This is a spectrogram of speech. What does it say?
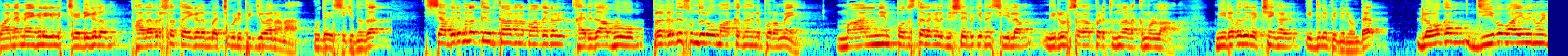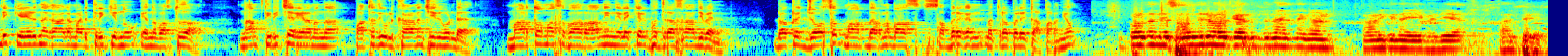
വനമേഖലയിൽ ചെടികളും ഫലവൃക്ഷ തൈകളും വച്ചുപിടിപ്പിക്കുവാനാണ് ഉദ്ദേശിക്കുന്നത്. ശബരിമല തീർത്ഥാടന പാതകൾ ഹരിതാഭവും പ്രകൃതി സുന്ദരവുമാക്കുന്നതിന് പുറമെ മാലിന്യം പൊതുസ്ഥലങ്ങളിൽ നിക്ഷേപിക്കുന്ന ശീലം നിരുത്സാഹപ്പെടുത്തുന്നതടക്കമുള്ള നിരവധി ലക്ഷ്യങ്ങൾ ഇതിന് പിന്നിലുണ്ട്. ലോകം ജീവവായുവിന് വേണ്ടി കേഴുന്ന കാലം അടുത്തിരിക്കുന്നു എന്ന വസ്തുത നാം തിരിച്ചറിയണമെന്ന് പദ്ധതി ഉദ്ഘാടനം ചെയ്തുകൊണ്ട് മാർത്തോമാ സഭ റാന്നി നിലയ്ക്കൽ ഭദ്രാസനാധിപൻ ഡോക്ടർ ജോസഫ് മാർ ധർണബാസ് സബ്രകൻ മെത്രോപൊലിത്ത പറഞ്ഞു. ഇപ്പോൾ തന്നെ സൗന്ദര്യവൽക്കരണത്തിന് നിങ്ങൾ കാണിക്കുന്ന ഈ വലിയ താല്പര്യം.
